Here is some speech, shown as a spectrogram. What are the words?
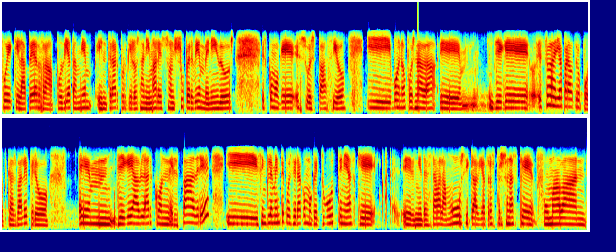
fue que la perra podía también entrar porque los animales son súper bienvenidos, es como que es su espacio y bueno, pues nada, eh, llegué, esto daría para otro podcast, ¿vale? Pero eh, llegué a hablar con el padre y simplemente pues era como que tú tenías que, eh, mientras estaba la música, había otras personas que fumaban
